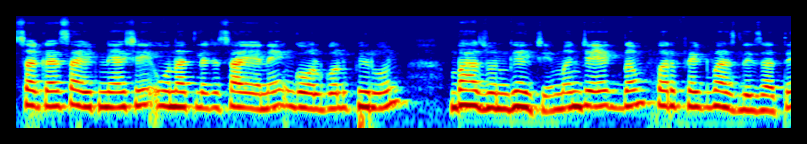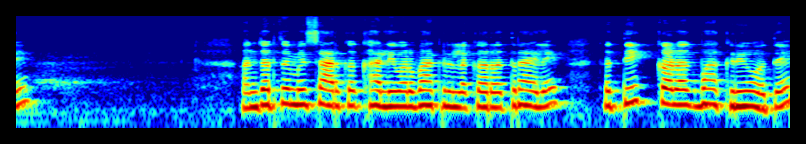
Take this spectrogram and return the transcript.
सगळ्या साईडने अशी उन्हातल्याच्या साह्याने गोल गोल फिरून भाजून घ्यायची. म्हणजे एकदम परफेक्ट भाजली जाते. आणि जर तुम्ही सारखं खालीवर भाकरीला करत राहिले तर ती कडक भाकरी होते.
